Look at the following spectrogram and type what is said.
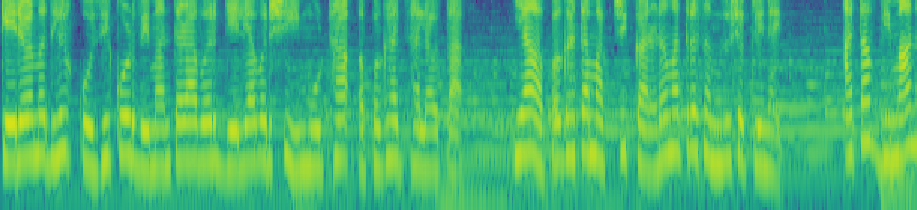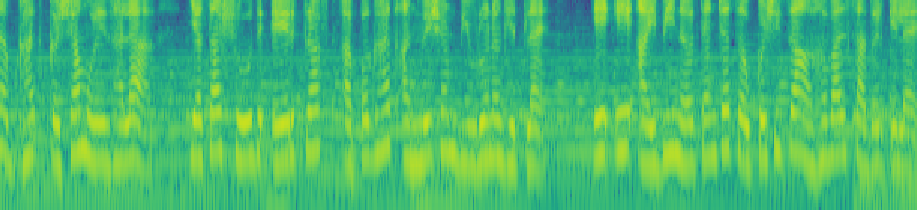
केरळमधील कोझिकोड विमानतळावर गेल्या वर्षी मोठा अपघात झाला होता. या अपघातामागची कारणं मात्र समजू शकली नाहीत. आता विमान अपघात कशामुळे झाला याचा शोध एअरक्राफ्ट अपघात अन्वेषण ब्युरोनं घेतलाय. ए ए आय बीनं त्यांच्या चौकशीचा अहवाल सादर केलाय.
